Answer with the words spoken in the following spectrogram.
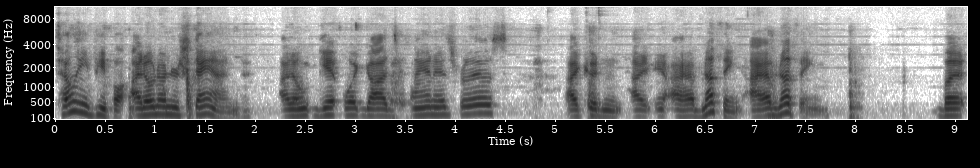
telling people I don't understand. I don't get what God's plan is for this. I couldn't. I I have nothing. I have nothing but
